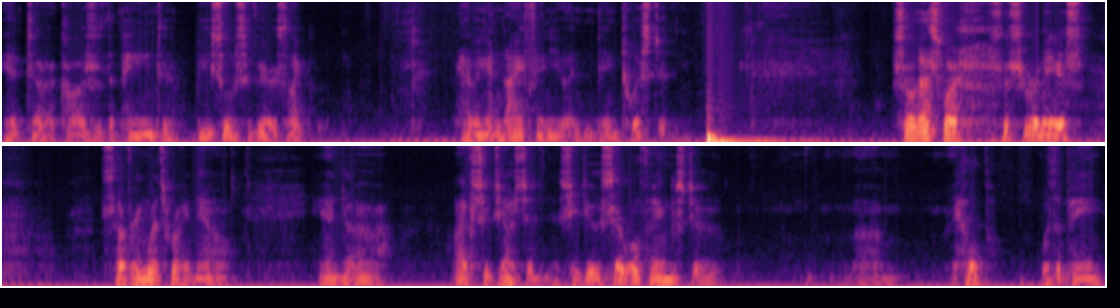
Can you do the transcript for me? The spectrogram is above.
it uh, causes the pain to be so severe. It's like having a knife in you and being twisted. So that's what Sister Renee is suffering with right now. And uh, I've suggested she do several things to um, help with the pain,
